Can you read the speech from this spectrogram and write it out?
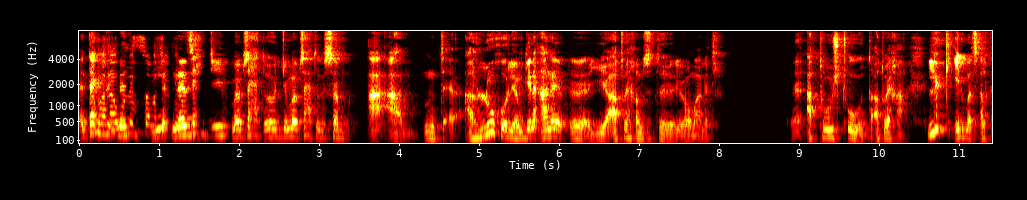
እንታይ ዋላ ግዲ- ውሉድ ሰብ ነ- ነዚ ሕጂ መብዛሕትኡ ሕጂ መብዛሕትኡ ሰብ አ- አ- እንት- ኣህልው ክእሉ እዮም ግን ኣነ ኣትወይ ከምዚ ትሪኦ ማለት እዩ ኣብቲ ውሽጡ ኣትወይ ኢኻ ልክ ኢድ መፀልካ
